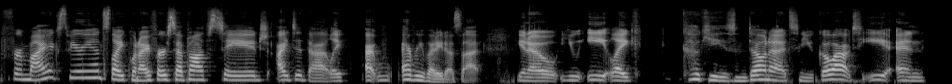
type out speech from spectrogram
for my experience, like when I first stepped off stage, I did that. Like I, everybody does that. You know, you eat like cookies and donuts and you go out to eat and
